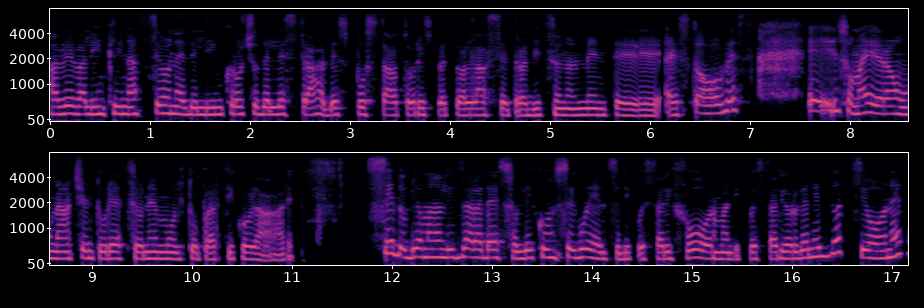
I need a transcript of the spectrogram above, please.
aveva l'inclinazione dell'incrocio delle strade spostato rispetto all'asse tradizionalmente est-ovest e insomma era una centuriazione molto particolare. Se dobbiamo analizzare adesso le conseguenze di questa riforma, di questa riorganizzazione,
